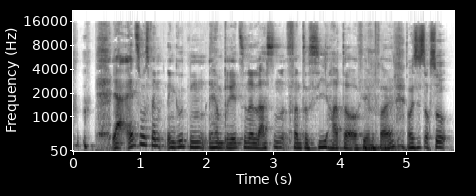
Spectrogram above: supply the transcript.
ja, eins muss man den guten Herrn Breziner lassen, Fantasie hat er auf jeden Fall. Aber es ist auch so,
